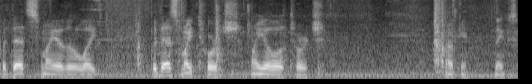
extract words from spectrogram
But that's my other light. But that's my torch, my yellow torch. Okay, thanks.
